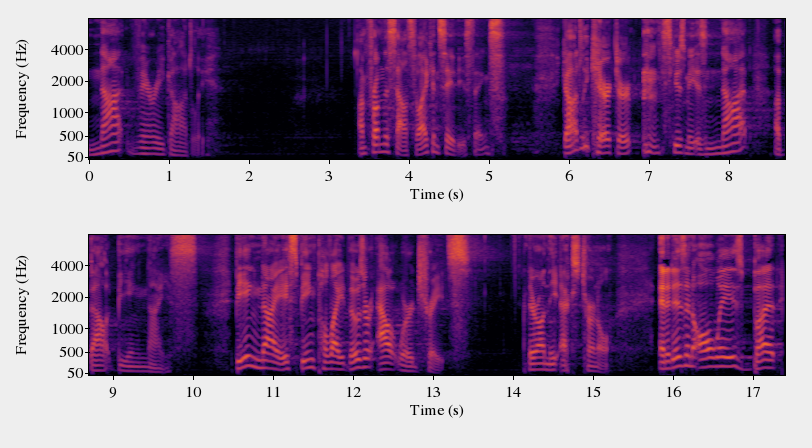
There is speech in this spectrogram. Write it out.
not very godly. I'm from the South, so I can say these things. Godly character, excuse me, is not about being nice. Being nice, being polite, those are outward traits. They're on the external. And it isn't always, but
